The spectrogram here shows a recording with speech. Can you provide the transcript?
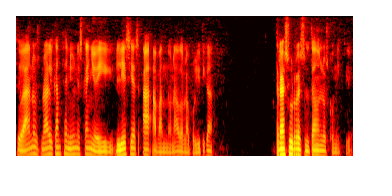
Ciudadanos no alcanza ni un escaño e Iglesias ha abandonado la política tras su resultado en los comicios.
